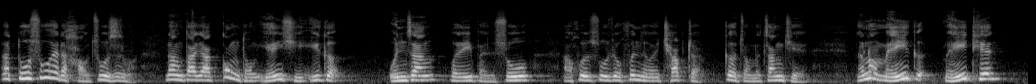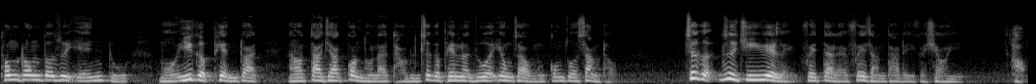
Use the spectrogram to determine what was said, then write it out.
那读书会的好处是什么？让大家共同研习一个文章或者一本书啊，或者书就分成为 chapter 各种的章节。然后每一个每一天，通通都是研读某一个片段，然后大家共同来讨论这个片段如何用在我们工作上头，这个日积月累会带来非常大的一个效益。好，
